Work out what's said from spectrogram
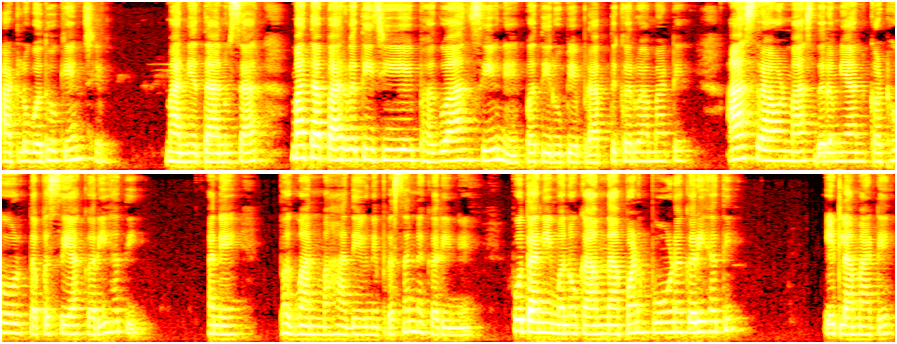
આટલો બધો કેમ છે? માન્યતા અનુસાર માતા પાર્વતીજીએ ભગવાન શિવને પતિરૂપે પ્રાપ્ત કરવા માટે આ શ્રાવણ માસ દરમિયાન કઠોર તપસ્યા કરી હતી. અને ભગવાન મહાદેવને પ્રસન્ન કરીને પોતાની મનોકામના પણ પૂર્ણ કરી હતી. એટલા માટે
